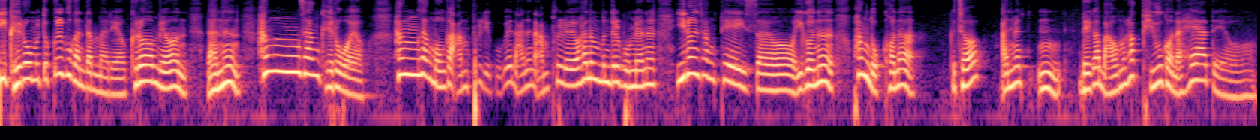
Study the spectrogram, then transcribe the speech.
이 괴로움을 또 끌고 간단 말이에요. 그러면 나는 항상 괴로워요. 항상 뭔가 안 풀리고 왜 나는 안 풀려요 하는 분들 보면은 이런 상태에 있어요. 이거는 확 놓거나 그쵸? 아니면 음, 내가 마음을 확 비우거나 해야 돼요.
